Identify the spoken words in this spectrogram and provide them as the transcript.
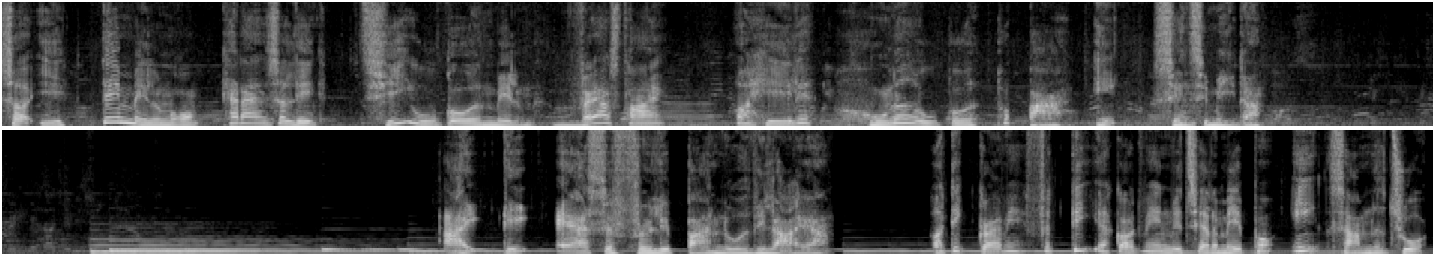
Så i det mellemrum kan der altså ligge 10 ubåde mellem hver streg, og hele 100 ubåde på bare 1 cm. Ej, det er selvfølgelig bare noget, vi leger. Og det gør vi, fordi jeg godt vil invitere dig med på en samlet tur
